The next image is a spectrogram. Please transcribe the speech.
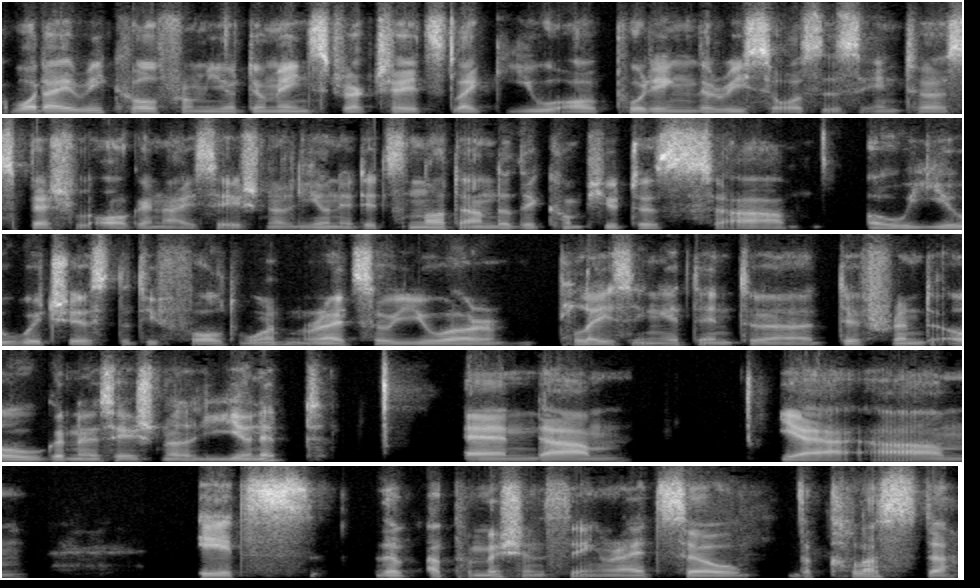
what I recall from your domain structure, it's like you are putting the resources into a special organizational unit. It's not under the computer's uh, OU, which is the default one, right? So you are placing it into a different organizational unit. And um, yeah, um, it's the a permission thing, right? So the cluster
